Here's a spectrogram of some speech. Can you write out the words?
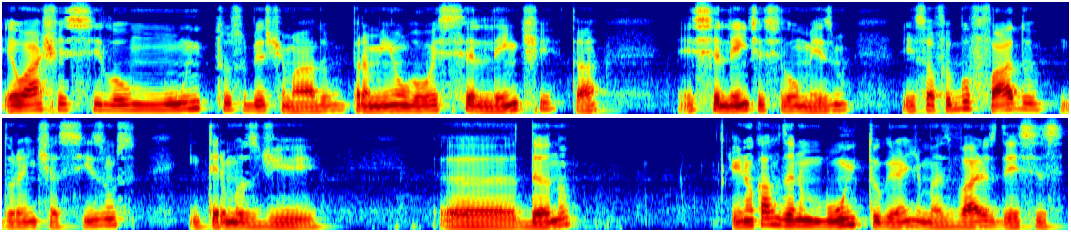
Eu acho esse low muito subestimado. Para mim é um low excelente, tá? Excelente esse low mesmo. Ele só foi bufado durante as seasons em termos de uh, dano. Ele não causa um dano muito grande, mas vários desses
